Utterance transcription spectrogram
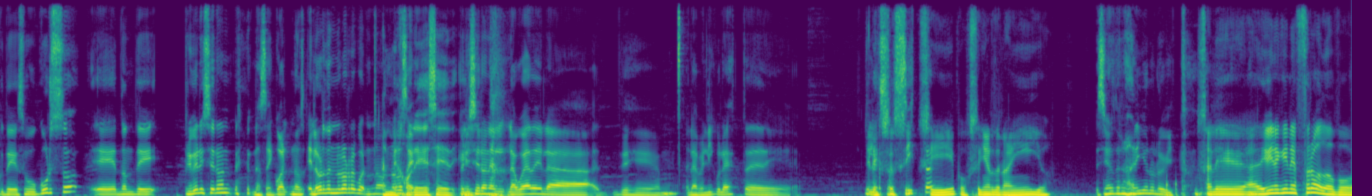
de su curso, eh, donde primero hicieron, no sé cuál, no- el orden no lo recuerdo, no, el no lo mejor sé, ese. pero el- hicieron el- la weá de la, de, la película esta de El Exorcista. Sí, pues Señor de los Anillos. El Señor de los Anillos no lo he visto. Sale, adivina quién es Frodo, po.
